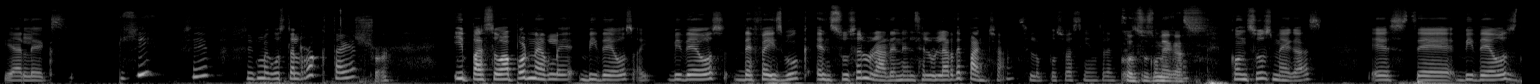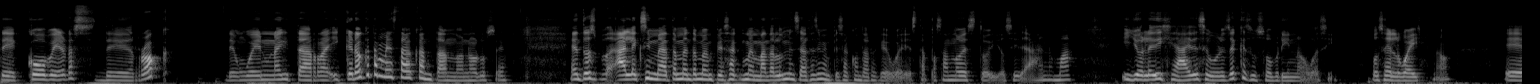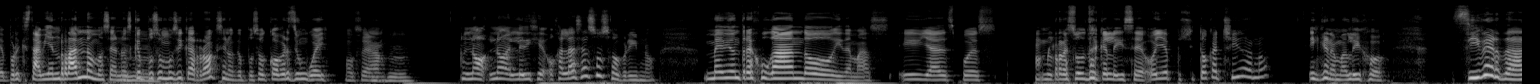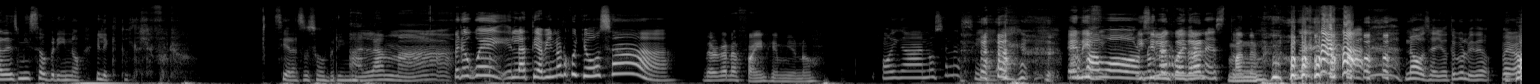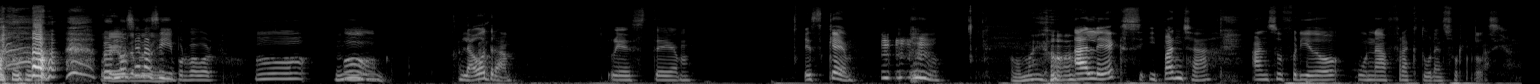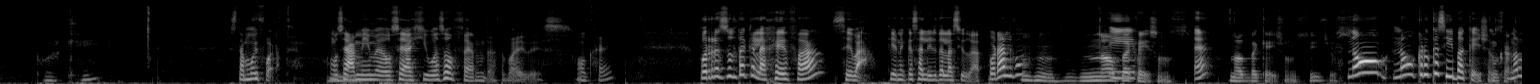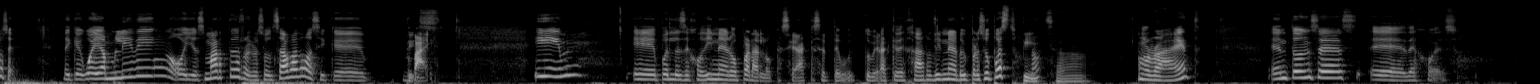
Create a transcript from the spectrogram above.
Y Alex, pues sí, sí, sí me gusta el rock, está bien. Sure. Y pasó a ponerle videos, ay, videos de Facebook en su celular, en el celular de Pancha, se lo puso así enfrente. de Con su sus compu, megas. Con sus megas, este, videos de covers de rock, de un güey en una guitarra, y creo que también estaba cantando, no lo sé. Entonces Alex inmediatamente me empieza, me manda los mensajes y me empieza a contar que, güey, está pasando esto, y yo así de, ah, no ma. Y yo le dije, ay, de seguro es de que su sobrino o así, o sea, el güey, ¿no? Eh, porque está bien random, o sea, no es que puso música rock, sino que puso covers de un güey, o sea... No, no, le dije, ojalá sea su sobrino. Medio entre jugando y demás. Y ya después resulta que le dice, oye, pues sí toca chido, ¿no? Y que nada más le dijo, sí, verdad, es mi sobrino. Y le quitó el teléfono. Si era su sobrino. A la ma. Pero, güey, la tía bien orgullosa. They're gonna find him, you know. Oiga, no sean así. Por if- favor, y no si me lo encuentran, esto. mándenmelo. no, o sea, yo tengo el video, pero, pero no sean así, por favor. Mm, Ujú. mm. La otra, este, es que Oh my god. Alex y Pancha han sufrido una fractura en su relación. ¿Por qué? Está muy fuerte. O sea, a mí me, o sea, he was offended by this, ¿ok? Pues resulta que la jefa se va, tiene que salir de la ciudad por algo. Y- vacations. ¿Eh? Not vacations. Sí, just. No, no, creo que sí, vacations, no lo sé. De que, güey, I'm leaving, hoy es martes, regreso el sábado, así que Peace. bye. Y eh, pues les dejó dinero para lo que sea que se te tuviera que dejar dinero y presupuesto, ¿no? Pizza. Alright. Entonces eh, dejó eso.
